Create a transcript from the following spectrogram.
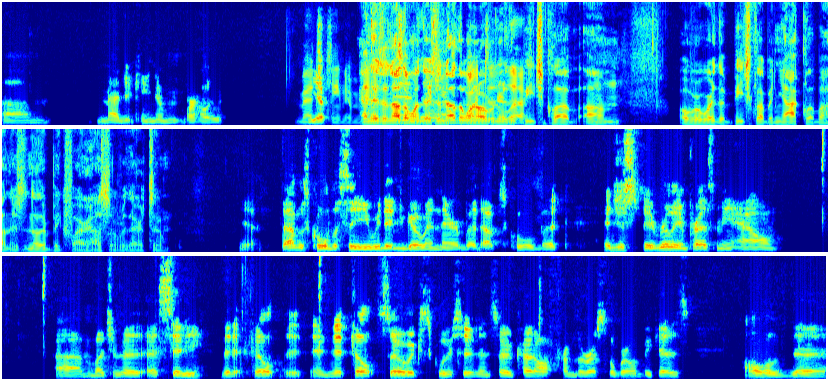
um, Magic Kingdom or Hollywood. Magic Yep, Kingdom, and there's another one. There's uh, another one over to the near the beach club. hmm Um, over where the beach club and yacht club on. There's another big firehouse over there too. Yeah, that was cool to see. We didn't go in there, but that was cool. But it just it really impressed me how uh, much of a, a, city that it felt, that, and it felt so exclusive and so cut off from the rest of the world because all of the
